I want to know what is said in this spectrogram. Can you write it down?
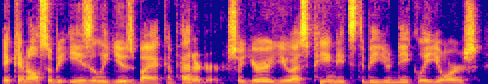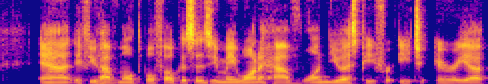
It can also be easily used by a competitor. So your USP needs to be uniquely yours and if you have multiple focuses, you may want to have one USP for each area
